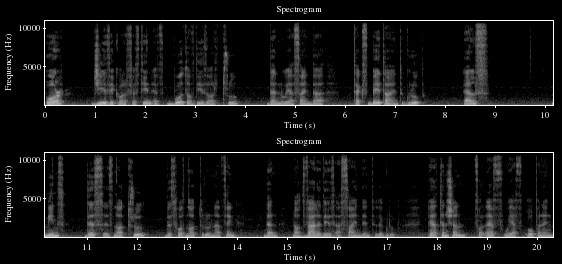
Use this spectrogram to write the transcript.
or g is equal 15 if both of these are true then we assign the text beta into group. Else means this is not true. This was not true nothing. Then not valid is assigned into the group. Pay attention for f we have opening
